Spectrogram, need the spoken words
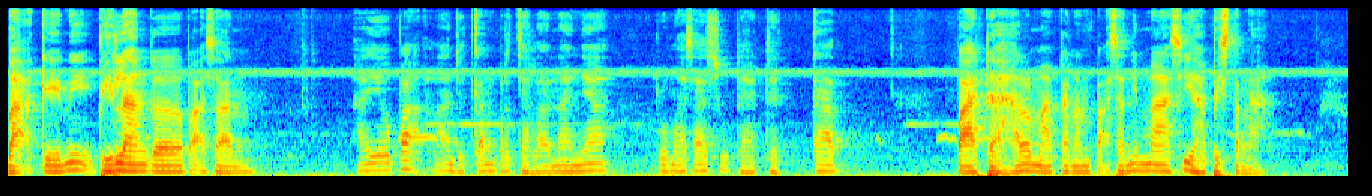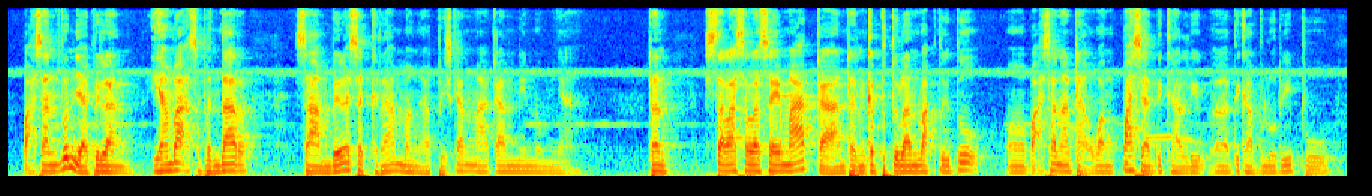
Mbak Ke ini bilang ke Pak San, Ayo Pak, lanjutkan perjalanannya. Rumah saya sudah dekat. Padahal makanan Pak San ini masih habis tengah. Pak San pun ya bilang, ya mbak sebentar sambil segera menghabiskan makan minumnya. Dan setelah selesai makan dan kebetulan waktu itu oh, Pak San ada uang pas ya 30 eh, ribu.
